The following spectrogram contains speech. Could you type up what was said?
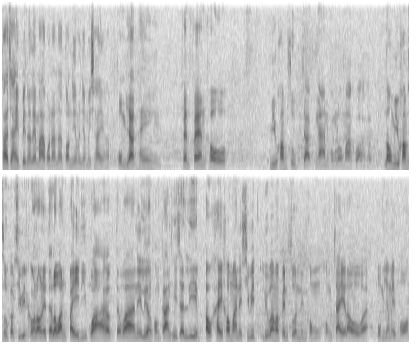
ถ้าจะให้เป็นอะไรมากกว่านั้นนะตอนนี้มันยังไม่ใช่ครับ ผมอยากให้แฟนๆเขามีความสุขจากงานของเรามากกว่าครับ เรามีความสุขกับชีวิตของเราในแต่ละวันไปดีกว่าครับ แต่ว่าในเรื่องของการที่จะรีบเอาใครเข้ามาในชีวิต หรือว่ามาเป็นส่วนหนึ่งของของใจเราอะผมยังไม่พร้อม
